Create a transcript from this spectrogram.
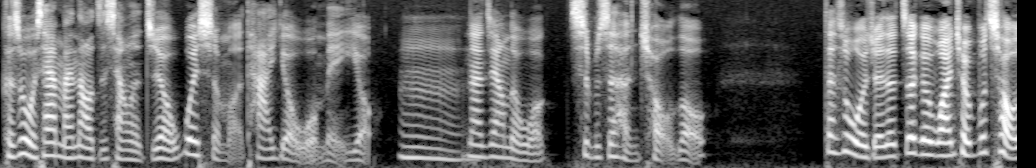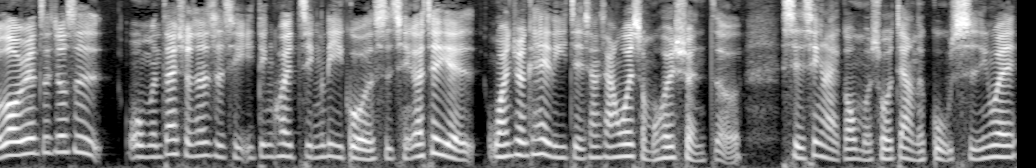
可是我现在满脑子想的只有为什么他有我没有？嗯，那这样的我是不是很丑陋？但是我觉得这个完全不丑陋，因为这就是我们在学生时期一定会经历过的事情，而且也完全可以理解香香为什么会选择写信来跟我们说这样的故事，因为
